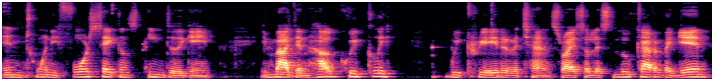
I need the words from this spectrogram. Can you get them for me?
and 24 seconds into the game. Imagine how quickly we created a chance, right? So let's look at it again,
